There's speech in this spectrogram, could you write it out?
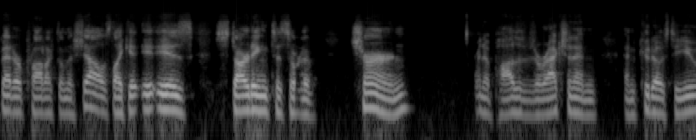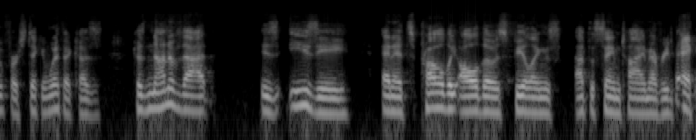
better product on the shelves, like it, it is starting to sort of churn in a positive direction and and kudos to you for sticking with it because because none of that is easy and it's probably all those feelings at the same time every day.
